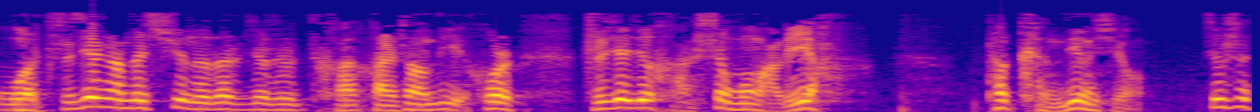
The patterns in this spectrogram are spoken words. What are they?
我直接让他训的他就是喊喊上帝，或者直接就喊圣母玛利亚，他肯定行。就是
